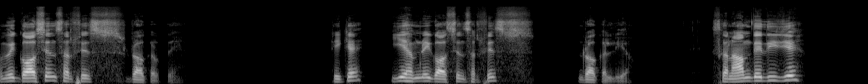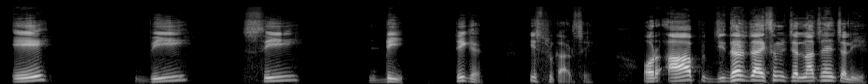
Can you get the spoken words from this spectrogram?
हम एक गॉसियन सरफेस ड्रा करते हैं। ठीक है? ये हमने गॉसियन सरफेस ड्रॉ कर लिया। इसका नाम दे दीजिए ए बी सी डी ठीक है? इस प्रकार से। और आप जिधर डायरेक्शन में चलना चाहें चलिए।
